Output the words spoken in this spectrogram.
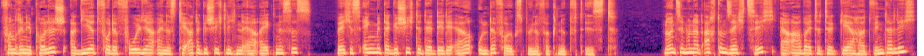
von René Polisch agiert vor der Folie eines theatergeschichtlichen Ereignisses, welches eng mit der Geschichte der DDR und der Volksbühne verknüpft ist. 1968 erarbeitete Gerhard Winterlich,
